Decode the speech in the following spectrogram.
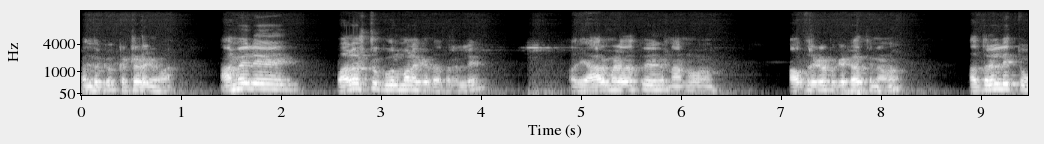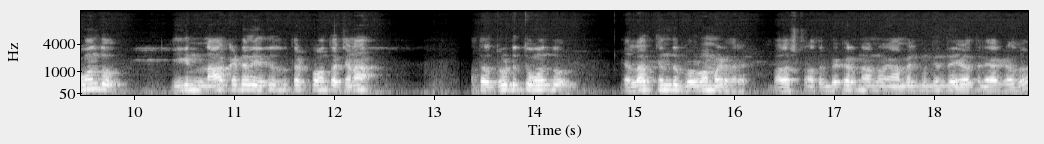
ಒಂದು ಕಟ್ಟಡ ಆಮೇಲೆ ಭಾಳಷ್ಟು ಗೋಲ್ಮಾಲ್ ಆಗಿದೆ ಅದರಲ್ಲಿ. ಅದು ಯಾರು ಮಾಡಿದಂತೆ ನಾನು ಆಫ್ರಿಕಾ ಬಗ್ಗೆ ಹೇಳ್ತೀನಿ ನಾನು. ಅದರಲ್ಲಿ ತೊಗೊಂಡು ಈಗಿನ ನಾ ಕಟ್ಟಿದ ಇದು ತಟ್ಕೊಳ್ಳುವಂಥ ಜನ ಅದರ ದುಡ್ಡು ತೊಗೊಂಡು ಎಲ್ಲ ತಿಂದು ಗೋಲ್ಮಾಲ್ ಮಾಡಿದ್ದಾರೆ. ಭಾಳಷ್ಟು ಅದ್ರ ಬೇಕಾದ್ರೆ ನಾನು ಆಮೇಲೆ ಮುಂದಿಂದ ಹೇಳ್ತೀನಿ ಯಾರು ಹೇಳೋದು.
